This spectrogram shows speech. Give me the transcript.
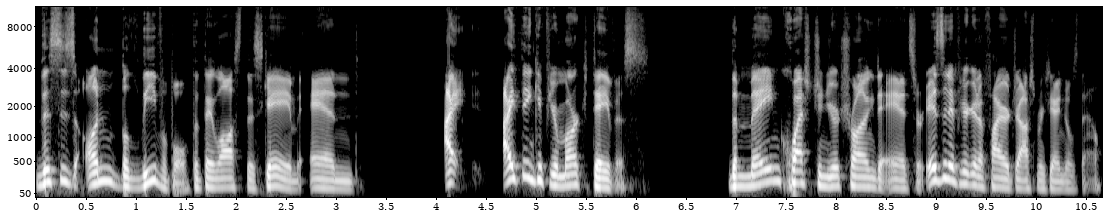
this is unbelievable that they lost this game and i i think if you're mark davis the main question you're trying to answer isn't if you're going to fire josh mcdaniels now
